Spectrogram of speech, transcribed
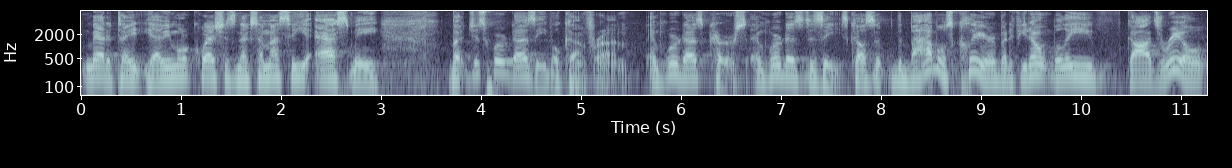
meditate. You have any more questions? Next time I see you, ask me." But just where does evil come from? And where does curse? And where does disease? Because the, the, Bible's clear, but if you don't believe God's real,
